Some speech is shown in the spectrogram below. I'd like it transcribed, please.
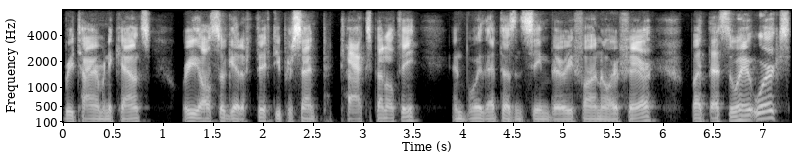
retirement accounts, where you also get a 50% tax penalty. And boy, that doesn't seem very fun or fair, but that's the way it works.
